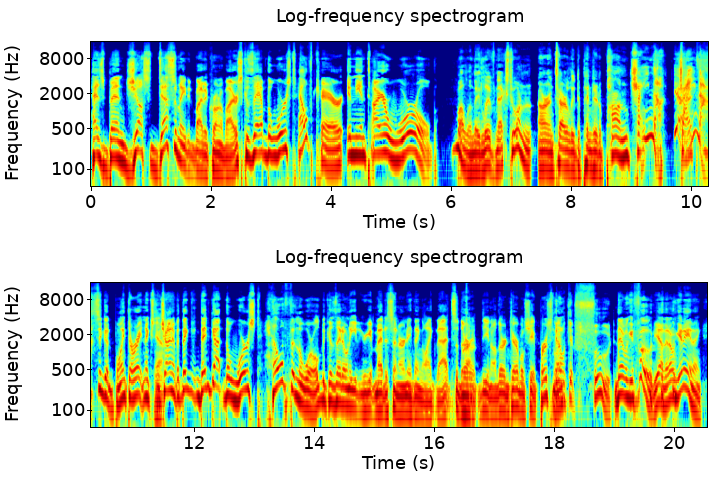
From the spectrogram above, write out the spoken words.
has been just decimated by the coronavirus because they have the worst health care in the entire world. Well, and they live next to and are entirely dependent upon China. China. That's a good point. They're right next to China, but they they've got the worst health in the world because they don't eat or get medicine or anything like that. So they're Right. you know they're in terrible shape personally. They don't get food. They don't get food. Yeah, they don't get anything.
